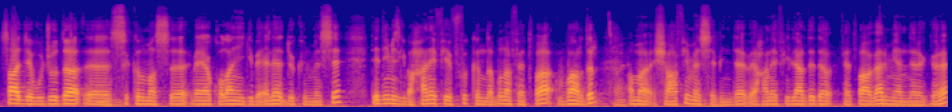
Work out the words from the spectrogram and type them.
sadece vücuda e, sıkılması veya kolonya gibi ele dökülmesi dediğimiz gibi Hanefi fıkhında buna fetva vardır. Evet. Ama Şafii mezhebinde ve Hanefilerde de fetva vermeyenlere göre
